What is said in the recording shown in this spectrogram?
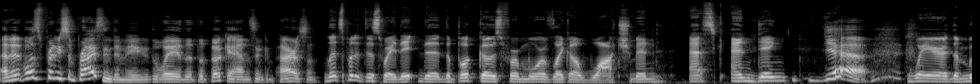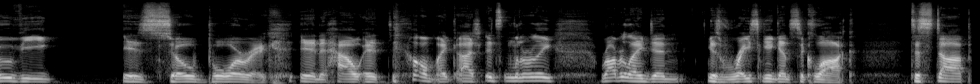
and it was pretty surprising to me the way that the book ends in comparison. Let's put it this way: they, the the book goes for more of like a Watchmen esque ending, Yeah, where the movie is so boring in how it. Oh my gosh, it's literally Robert Langdon is racing against the clock to stop,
